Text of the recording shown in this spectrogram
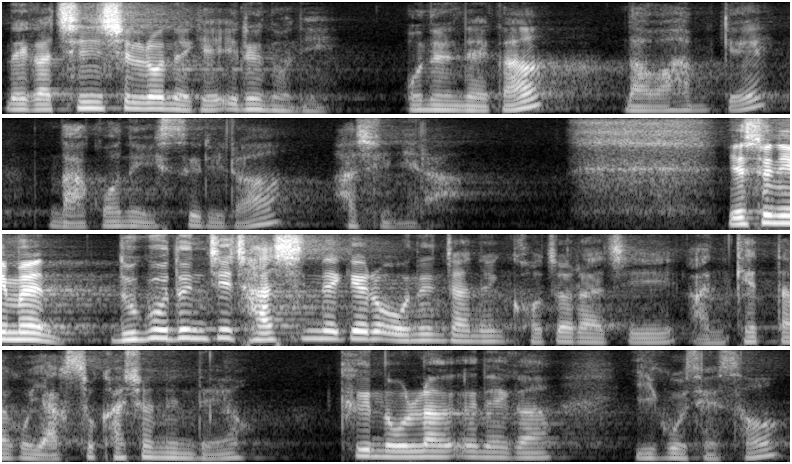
내가 진실로 내게 이르노니 오늘 내가 나와 함께 낙원에 있으리라 하시니라. 예수님은 누구든지 자신에게로 오는 자는 거절하지 않겠다고 약속하셨는데요. 그 놀라운 은혜가 이곳에서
